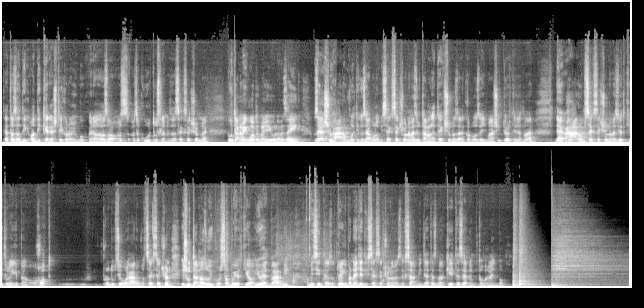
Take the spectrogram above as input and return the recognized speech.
tehát az addig, addig keresték a rajongók, mert az a, az, az a kultusz lemeze a Sex Sectionnek. Utána még voltak nagyon jó lemezeink. Az első három volt igazából, ami Sex Section lemez, utána lett Action a zenekarban, az egy másik történet már. De három Sex Section lemez jött ki tulajdonképpen hat produkcióból három volt Sex Section, és utána az új korszakban jött ki a Jöhet Bármi, ami szinte az, tulajdonképpen a negyedik Sex Section lemeznek számít, de hát ez már 2000 nem tudom hányban.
